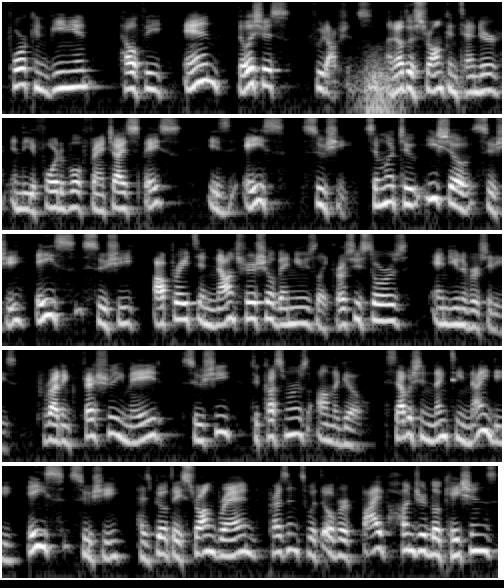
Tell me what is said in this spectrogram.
for convenient, healthy, and delicious food options. Another strong contender in the affordable franchise space is Ace Sushi. Similar to Hissho Sushi, Ace Sushi operates in non traditional venues like grocery stores and universities, providing freshly made sushi to customers on the go. Established in 1990, Ace Sushi has built a strong brand presence with over 500 locations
